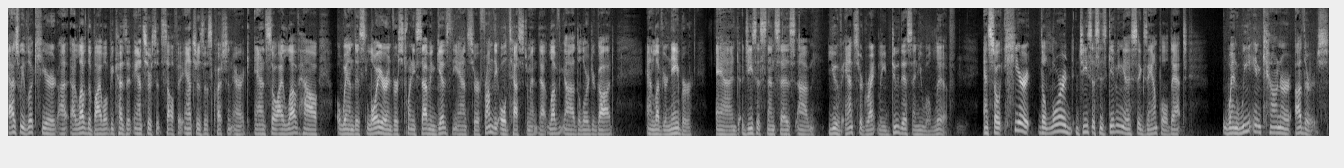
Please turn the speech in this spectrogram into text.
as we look here, I, I, love the Bible because it answers itself. It answers this question, Eric. And so I love how when this lawyer in verse 27 gives the answer from the Old Testament that love uh, the Lord your God and love your neighbor. And Jesus then says, um, You have answered rightly, do this and you will live. And so here, the Lord Jesus is giving us example that when we encounter others,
